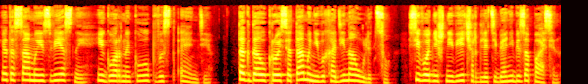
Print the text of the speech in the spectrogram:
Это самый известный и горный клуб в Ист-Энди. Тогда укройся там и не выходи на улицу. Сегодняшний вечер для тебя небезопасен.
